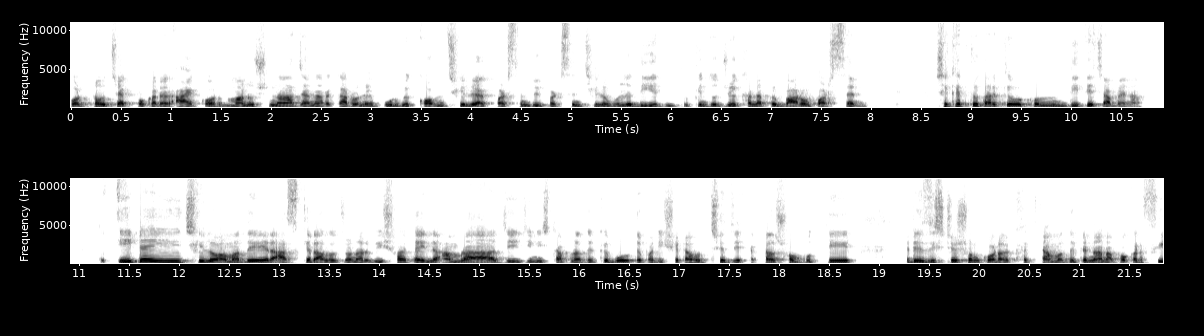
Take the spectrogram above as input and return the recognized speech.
করটা হচ্ছে এক প্রকারের আয়কর। মানুষ না জানার কারণে পূর্বে কম ছিল, এক পার্সেন্ট দুই পার্সেন্ট ছিল বলে দিয়ে দিত। কিন্তু যেখানে আপনি বারো পার্সেন্ট সেক্ষেত্রে তার কেউ এখন দিতে চাবে না। তো এইটাই ছিল আমাদের আজকের আলোচনার বিষয়। তাইলে আমরা যে জিনিসটা আপনাদেরকে বলতে পারি সেটা হচ্ছে যে একটা সম্পত্তির রেজিস্ট্রেশন করার ক্ষেত্রে আমাদেরকে নানা প্রকার ফি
